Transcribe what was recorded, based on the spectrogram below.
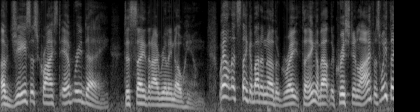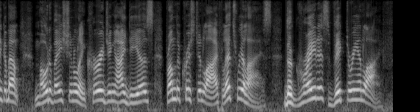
of Jesus Christ every day to say that I really know Him. Well, let's think about another great thing about the Christian life. As we think about motivational, encouraging ideas from the Christian life, let's realize the greatest victory in life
